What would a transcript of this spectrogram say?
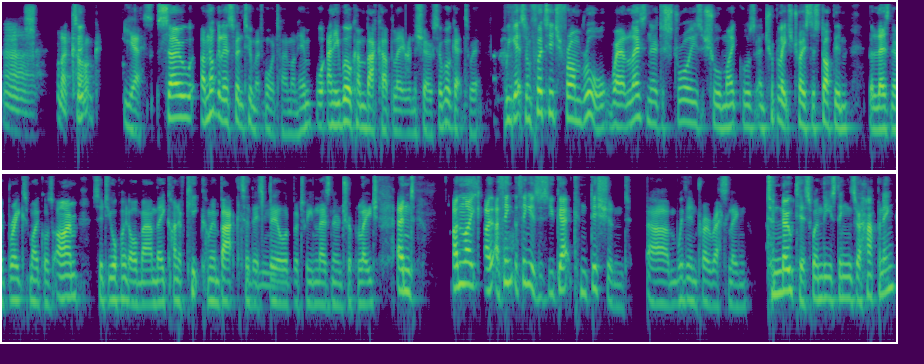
Uh, what a cock. yes. So I'm not going to spend too much more time on him, and he will come back up later in the show, so we'll get to it. We get some footage from Raw where Lesnar destroys Shawn Michaels and Triple H tries to stop him, but Lesnar breaks Michaels' arm. So to your point, old man, they kind of keep coming back to this mm. build between Lesnar and Triple H. And unlike, I, I think the thing is, is you get conditioned um, within pro wrestling to notice when these things are happening.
